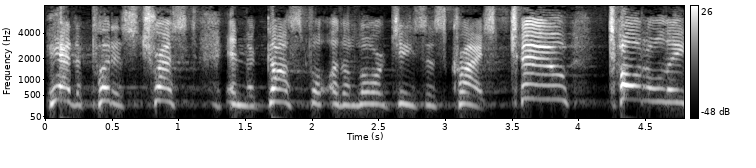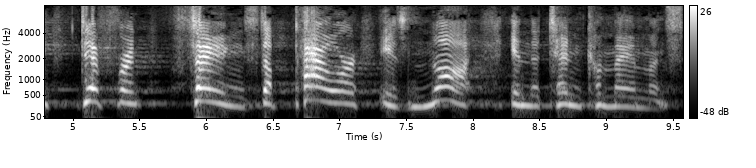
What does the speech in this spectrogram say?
He had to put his trust in the gospel of the Lord Jesus Christ. Two totally different things. The power is not in the Ten Commandments.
